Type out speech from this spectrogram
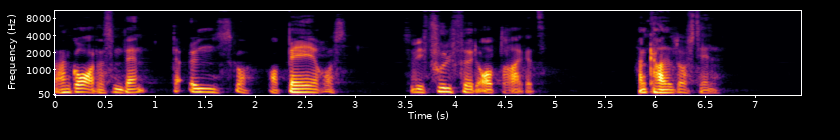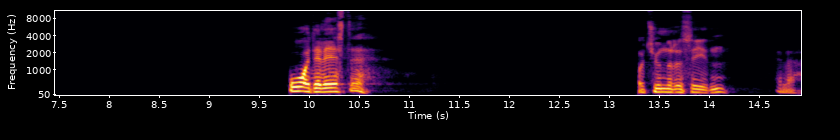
Men han går der som den, der ønsker at bære os, så vi fuldførte opdraget. Han kaldte os til. Ordet jeg læste for 20 minutter siden, eller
